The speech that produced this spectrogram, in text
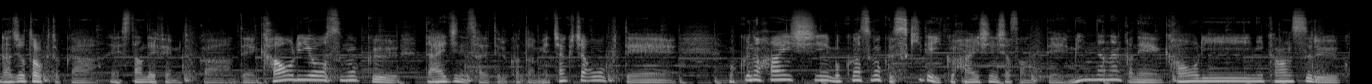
ラジオトークとかスタンド FM とかで香りをすごく大事にされてる方めちゃくちゃ多くて僕の配信僕がすごく好きで行く配信者さんってみんななんかね香りに関するこ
